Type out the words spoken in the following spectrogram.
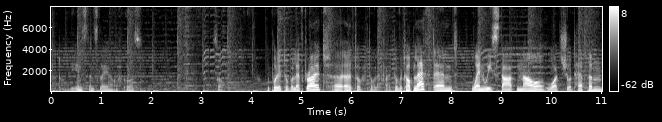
But on the instance layer of course. So we put it to the left right, uh, uh, to, to the left right, to the top left and when we start now what should happen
